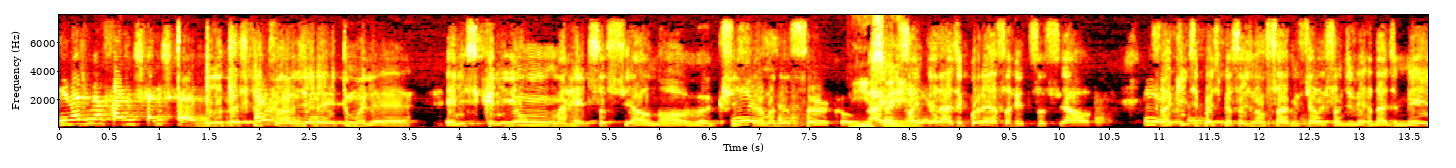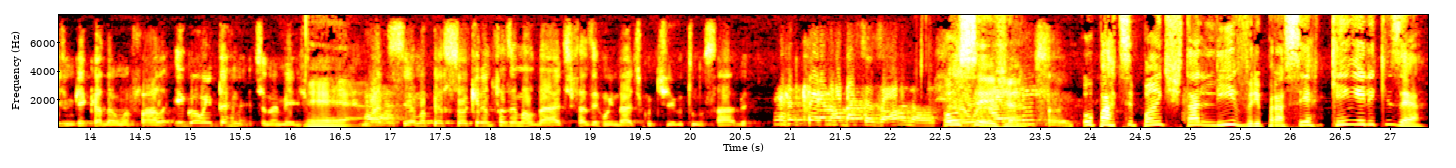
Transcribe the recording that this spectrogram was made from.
e nas mensagens que ela escreve. Tu não tá explicando seja, direito, mulher. Eles criam uma rede social nova que se Isso. chama The Circle. Isso aí. eles só Isso. interagem por essa rede social. Só que, Isso. tipo, as pessoas não sabem se elas são de verdade mesmo, o que cada uma fala, igual a internet, não é mesmo? É. Pode É. ser uma pessoa querendo fazer maldade, fazer ruindade contigo, tu não sabe. Querendo roubar seus órgãos. Ou Aí seja, eles- o participante está livre para ser quem ele quiser.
